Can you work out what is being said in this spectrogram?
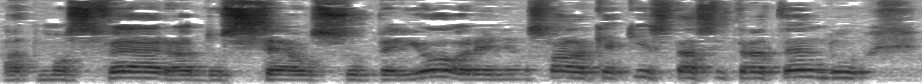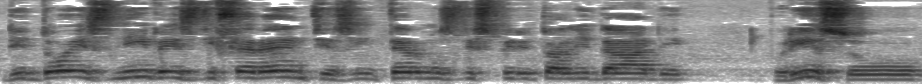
a atmosfera do céu superior. Ele nos fala que aqui está se tratando de dois níveis diferentes em termos de espiritualidade. Por isso,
